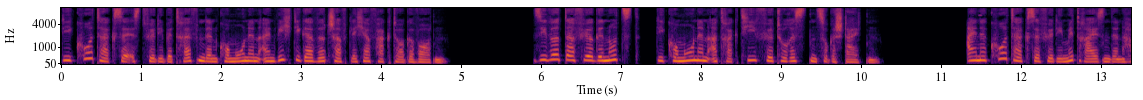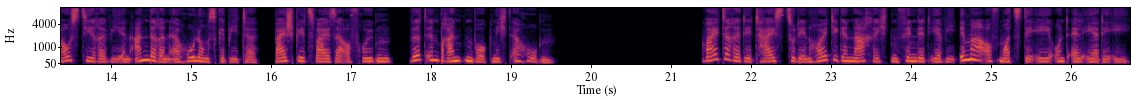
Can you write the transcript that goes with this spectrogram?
Die Kurtaxe ist für die betreffenden Kommunen ein wichtiger wirtschaftlicher Faktor geworden. Sie wird dafür genutzt, die Kommunen attraktiv für Touristen zu gestalten. Eine Kurtaxe für die mitreisenden Haustiere wie in anderen Erholungsgebiete, beispielsweise auf Rügen, wird in Brandenburg nicht erhoben. Weitere Details zu den heutigen Nachrichten findet ihr wie immer auf mods.de und lr.de.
